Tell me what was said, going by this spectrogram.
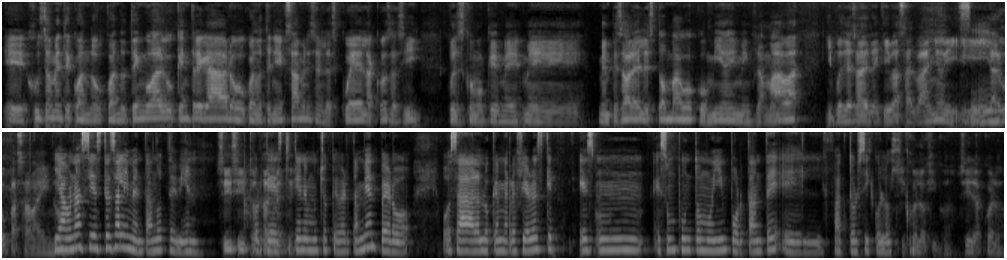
eh, justamente cuando, cuando tengo algo que entregar o cuando tenía exámenes en la escuela, cosas así, pues como que me, me, me empezaba a el estómago, comía y me inflamaba y pues ya sabes de que ibas al baño y, algo pasaba ahí, ¿no? Y aún así estés alimentándote bien. Sí, sí, totalmente. Porque esto tiene mucho que ver también, pero, o sea, a lo que me refiero es que es un, es un punto muy importante el factor psicológico. Psicológico, sí, de acuerdo.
